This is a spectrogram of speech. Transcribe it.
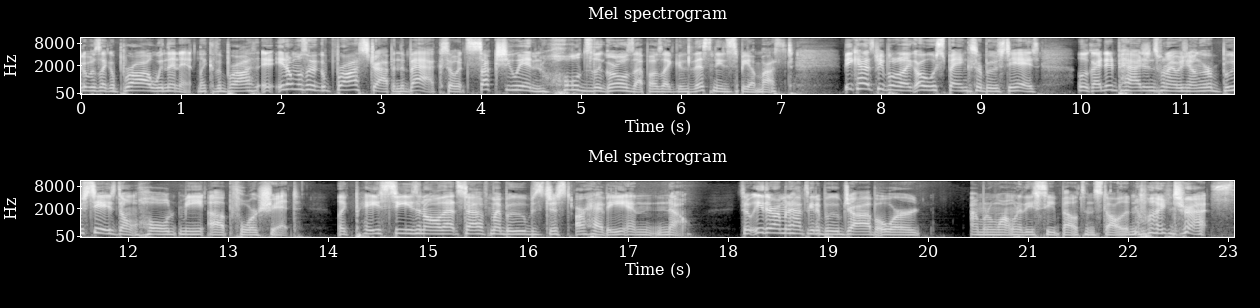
it was like a bra within it, like the bra. It, it almost like a bra strap in the back, so it sucks you in and holds the girls up. I was like, this needs to be a must, because people are like, oh, Spanx or bustiers. Look, I did pageants when I was younger. Bustiers don't hold me up for shit. Like pasties and all that stuff, my boobs just are heavy, and no. So either I'm gonna have to get a boob job, or I'm gonna want one of these seat belts installed into my dress.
